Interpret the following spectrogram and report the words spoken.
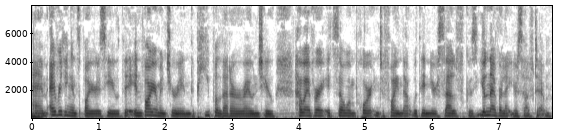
Um, everything inspires you. The environment you're in, the people that are around you. However, it's so important to find that within yourself because you'll never let yourself down.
